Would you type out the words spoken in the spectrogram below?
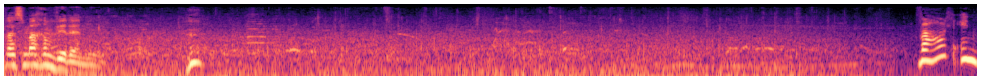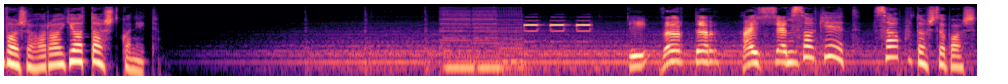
was machen wir denn nun? Hm? و حال این واژه ها را یادداشت کنید. Die Wörter heißen ساکت صبر داشته باش.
